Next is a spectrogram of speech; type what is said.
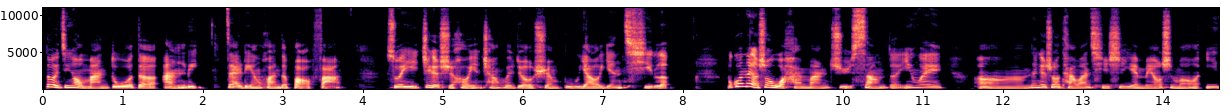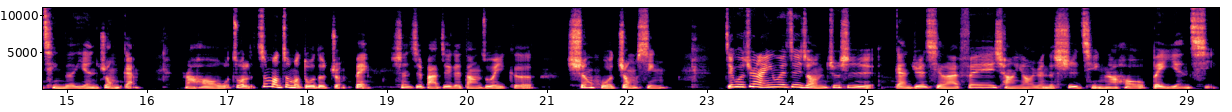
都已经有蛮多的案例在连环的爆发，所以这个时候演唱会就宣布要延期了。不过那个时候我还蛮沮丧的，因为嗯，那个时候台湾其实也没有什么疫情的严重感。然后我做了这么这么多的准备，甚至把这个当做一个生活重心，结果居然因为这种就是感觉起来非常遥远的事情，然后被延期，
